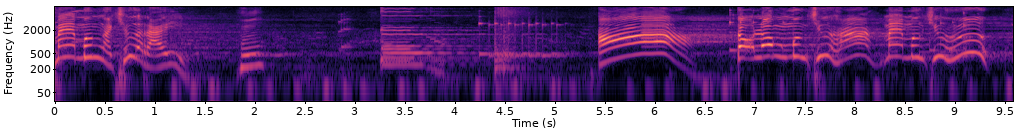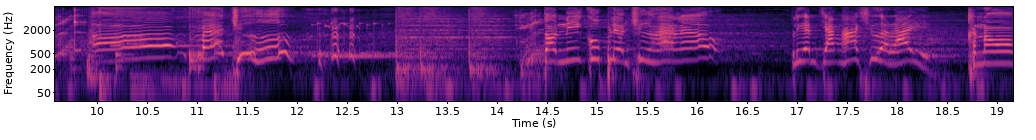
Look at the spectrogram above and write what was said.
แม่มึงอะชื่ออะไรฮะ อ๋อตกลงมึงชื่อฮะแม่มึงชื่อฮือ อ๋อแม่ชื่อตอนนี้กูเปลี่ยนชื่อหาแล้ว เปลี่ยนจังฮะชื่ออะไร ขนอง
